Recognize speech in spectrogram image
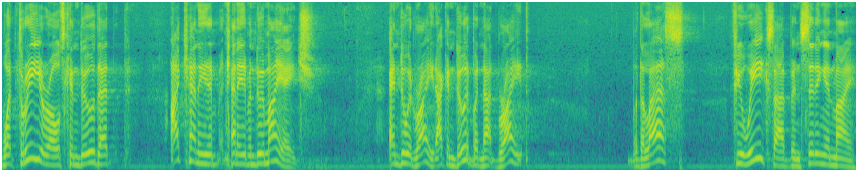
what three year olds can do that I can't even, can't even do my age and do it right. I can do it, but not right. But the last few weeks, I've been sitting in my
